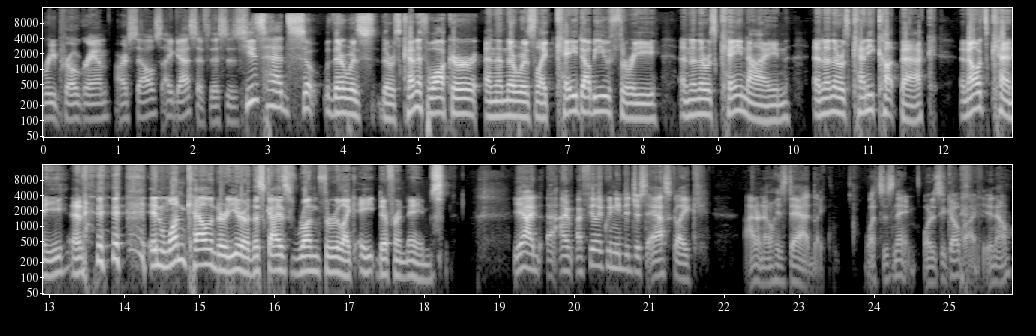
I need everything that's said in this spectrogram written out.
reprogram ourselves, I guess, if this is He's had so there was there was Kenneth Walker, and then there was like KW three, and then there was K nine, and then there was Kenny Cutback, and now it's Kenny. And in one calendar year, this guy's run through like eight different names. Yeah, I, I I feel like we need to just ask like I don't know his dad like what's his name? What does he go by? You know,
